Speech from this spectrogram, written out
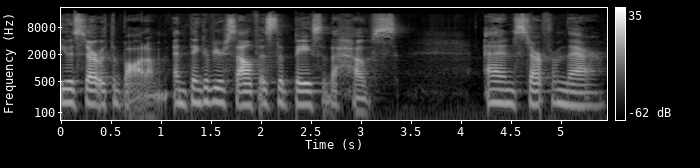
You would start with the bottom and think of yourself as the base of the house and start from there.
